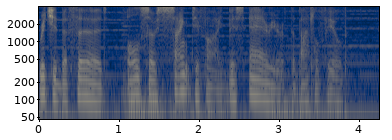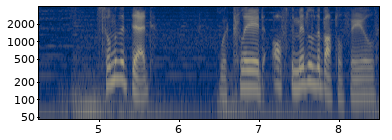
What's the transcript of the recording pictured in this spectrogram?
Richard III also sanctified this area of the battlefield. Some of the dead were cleared off the middle of the battlefield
